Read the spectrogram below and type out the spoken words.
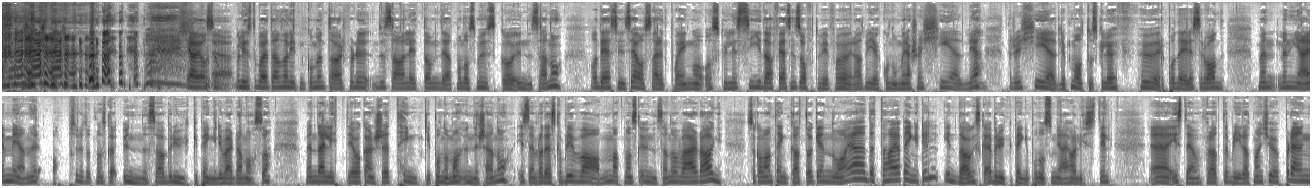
jeg har også ja. lyst til å bare ta en sånn liten kommentar, for du, du, sa litt om det at man også må huske å unne seg noe. Og det syns jeg også er et poeng å, å skulle si, da, for jeg syns ofte vi får høre at vi økonomer er så kjedelige. Mm. Det er så kjedelig på en måte å skulle høre på deres råd. Men, men, jeg mener absolutt at man skal unne seg å bruke penger i hverdagen også. Men det er litt det å kanskje tenke på når man unner seg noe, istedenfor at det skal bli vanen at man skal unne seg noe hver dag. Så kan man tenke at ok, har jeg, dette har jeg penger til, i dag skal jeg bruke penger på noe som jeg har lyst til. Uh, Istedenfor at det blir at man kjøper den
